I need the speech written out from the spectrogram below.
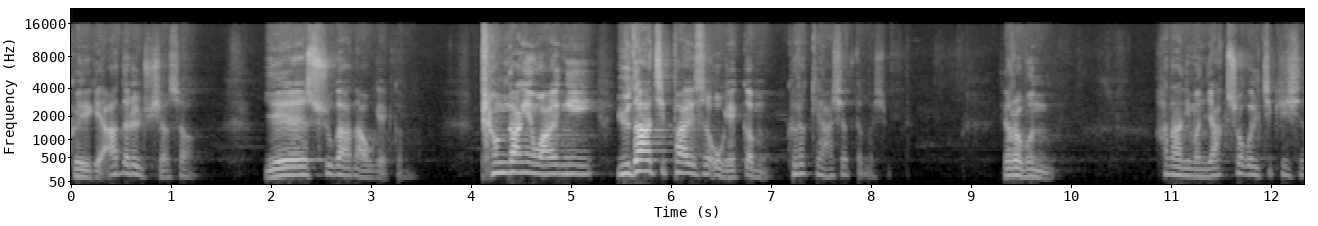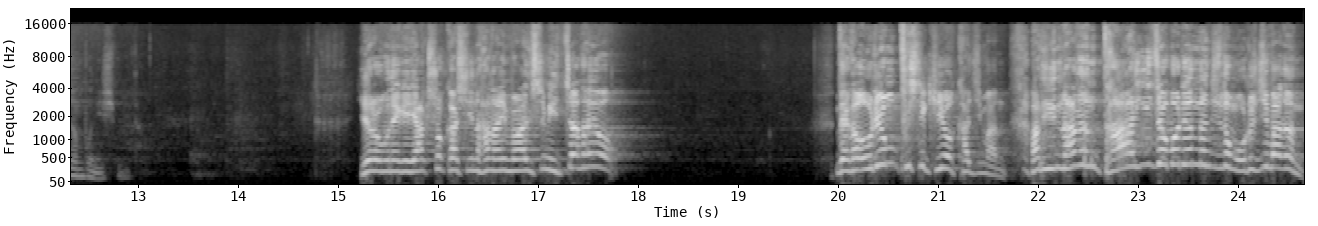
그에게 아들을 주셔서 예수가 나오게끔 평강의 왕이 유다 지파에서 오게끔 그렇게 하셨던 것입니다. 여러분, 하나님은 약속을 지키시는 분이십니다. 여러분에게 약속하신 하나님의 말씀이 있잖아요. 내가 어렴풋이 기억하지만, 아니, 나는 다 잊어버렸는지도 모르지만은,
